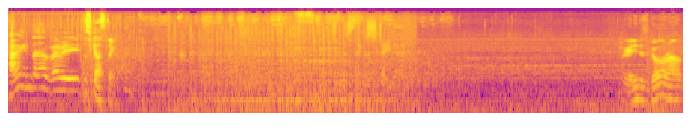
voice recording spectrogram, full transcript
Kinda very disgusting. Need to go around.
